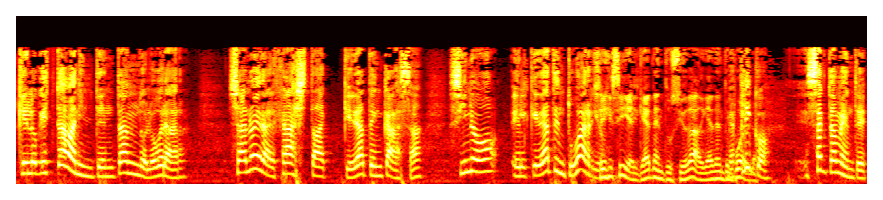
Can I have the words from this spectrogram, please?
que lo que estaban intentando lograr ya no era el hashtag quédate en casa, sino el quédate en tu barrio. Sí, sí, el quédate en tu ciudad, quédate en tu ¿Me pueblo. explico? Exactamente.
